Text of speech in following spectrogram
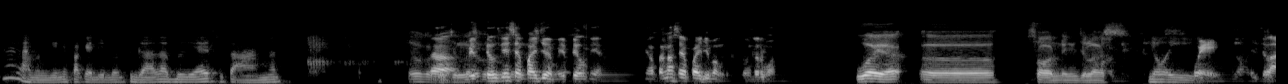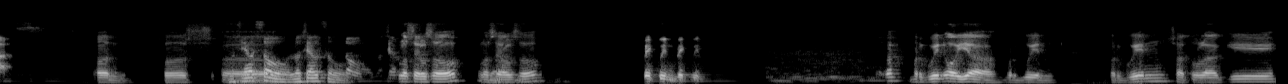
Ah, emang gini pakai di loan segala beli aja susah amat. Oh, kagak Nah, jelas. midfieldnya siapa aja? Midfieldnya. Yang tengah siapa aja bang? Bang Dharma. Gua ya eh Son yang jelas. Yoi. Weh, jelas. Son. Terus Lo Celso, Lo Celso. Lo Celso, Lo Ya. Celso. Backwin, backwin. Apa? Berguin. Oh iya, Berguin. Berguin satu lagi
